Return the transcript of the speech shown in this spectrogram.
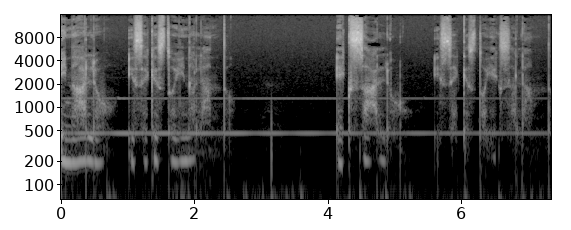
Inhalo y sé que estoy inhalando. Exhalo y sé que estoy exhalando.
